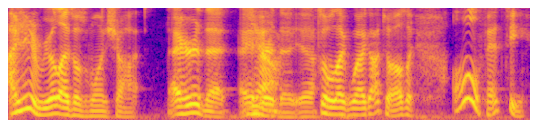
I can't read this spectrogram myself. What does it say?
I didn't realize it was one shot. I heard that. I Yeah. heard that. Yeah. So like when I got to it, I was like, oh, fancy,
